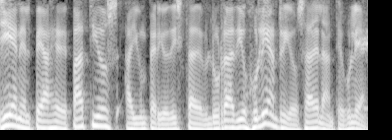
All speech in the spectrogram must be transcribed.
Allí en el peaje de patios hay un periodista de Blue Radio, Julián Ríos. Adelante, Julián.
